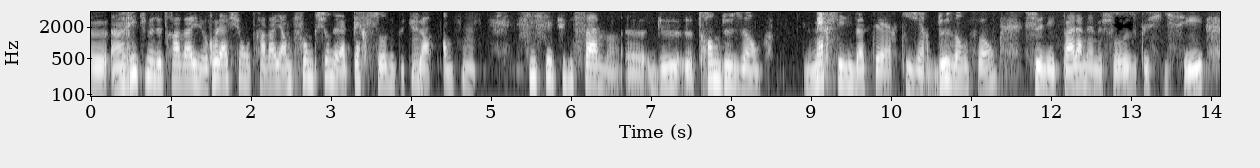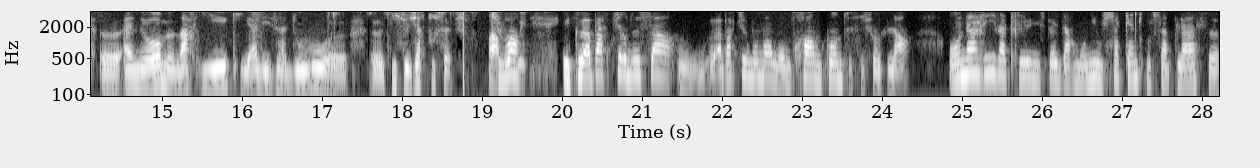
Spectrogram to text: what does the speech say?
euh, un rythme de travail, une relation au travail en fonction de la personne que tu mm. as en mm. face. Si c'est une femme euh, de 32 euh, ans, mère célibataire qui gère deux enfants, ce n'est pas la même chose que si c'est un homme marié qui a des ados, qui se gère tout seul. Ah, tu bah vois? Et qu'à partir de ça, à partir du moment où on prend en compte ces choses-là, on arrive à créer une espèce d'harmonie où chacun trouve sa place euh,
